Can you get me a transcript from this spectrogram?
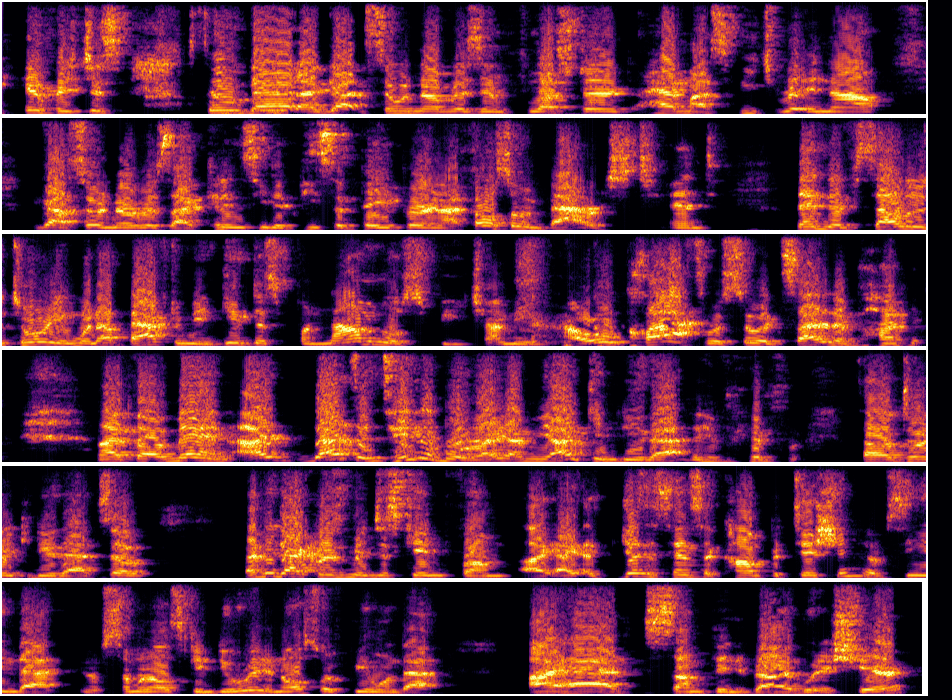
It was just so bad. I got so nervous and flustered. I had my speech written out. I got so nervous I couldn't see the piece of paper, and I felt so embarrassed. And then the salutatorian went up after me and gave this phenomenal speech. I mean, our whole class was so excited about it. And I thought, man, I, that's attainable, right? I mean, I can do that if, if valedictorian can do that. So I think that charisma just came from, I, I, guess, a sense of competition of seeing that you know someone else can do it, and also feeling that I had something valuable to share,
